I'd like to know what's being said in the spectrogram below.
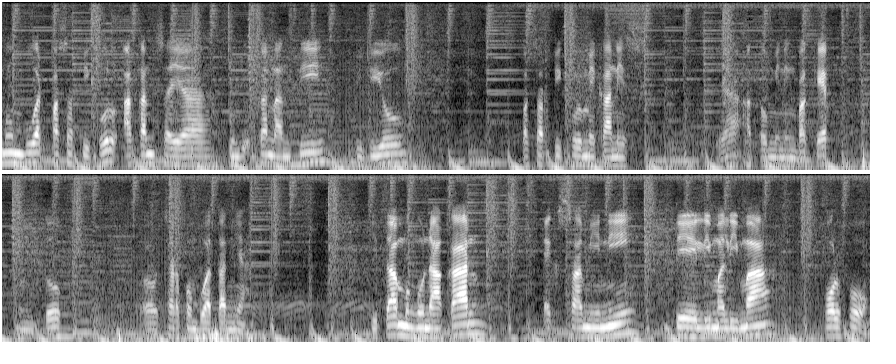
membuat pasar pikul akan saya tunjukkan nanti video pasar pikul mekanis ya atau mining bucket untuk uh, cara pembuatannya. Kita menggunakan Examini D55 Volvo.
